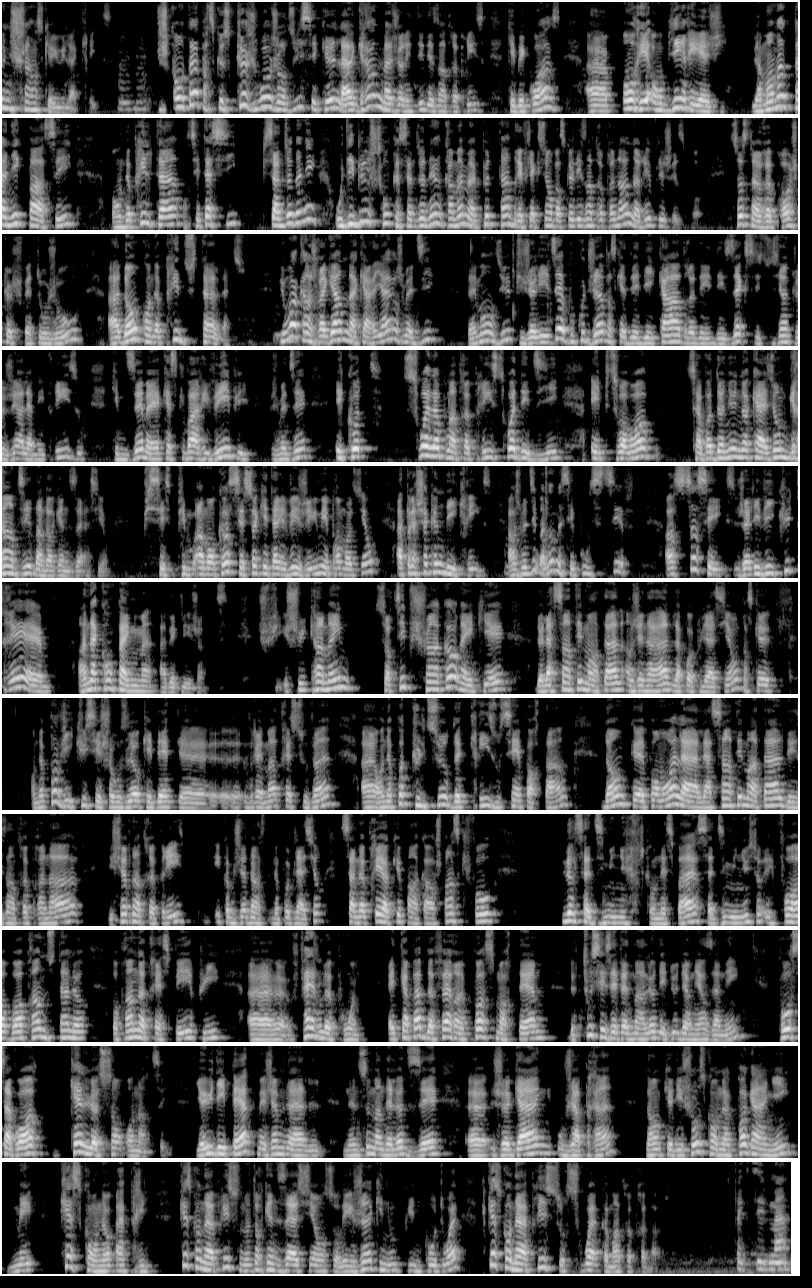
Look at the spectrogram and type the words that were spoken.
une chance qu'il y a eu la crise. Mm-hmm. Je suis content parce que ce que je vois aujourd'hui, c'est que la grande majorité des entreprises québécoises euh, ont, ont, bien réagi. Le moment de panique passé, on a pris le temps, on s'est assis, puis ça nous a donné, au début, je trouve que ça nous a donné quand même un peu de temps de réflexion parce que les entrepreneurs ne réfléchissent pas. Ça, c'est un reproche que je fais toujours. Euh, donc, on a pris du temps là-dessus. Puis moi, quand je regarde ma carrière, je me dis, ben mon Dieu, puis je l'ai dit à beaucoup de gens parce qu'il y a des, cadres, des, ex-étudiants que j'ai à la maîtrise qui me disaient, mais qu'est-ce qui va arriver? Puis, je me disais, écoute, sois là pour l'entreprise, sois dédié, et puis tu vas voir, ça va donner une occasion de grandir dans l'organisation. Puis, puis à mon cas, c'est ça qui est arrivé. J'ai eu mes promotions après chacune des crises. Alors je me dis, ben non, mais c'est positif. Alors ça, c'est, je l'ai vécu très euh, en accompagnement avec les gens. Je je suis quand même sorti, puis je suis encore inquiet de la santé mentale en général de la population parce que on n'a pas vécu ces choses-là au Québec euh, euh, vraiment très souvent. Euh, on n'a pas de culture de crise aussi importante. Donc, pour moi, la, santé mentale des entrepreneurs, des chefs d'entreprise, et comme je dis dans la population, ça me préoccupe encore. Je pense qu'il faut, là, ça diminue, ce qu'on espère, ça diminue. Il faut avoir prendre du temps là pour prendre notre respire, puis faire le point être capable de faire un post-mortem de tous ces événements-là des deux dernières années pour savoir quelles leçons on en tire. Il y a eu des pertes, mais j'aime Nelson Mandela disait euh, je gagne ou j'apprends. Donc, il y a des choses qu'on n'a pas gagnées, mais qu'est-ce qu'on a appris? Qu'est-ce qu'on a appris sur notre organisation, sur les gens qui nous, qui nous côtoient, puis qu'est-ce qu'on a appris sur soi comme entrepreneur? Effectivement.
